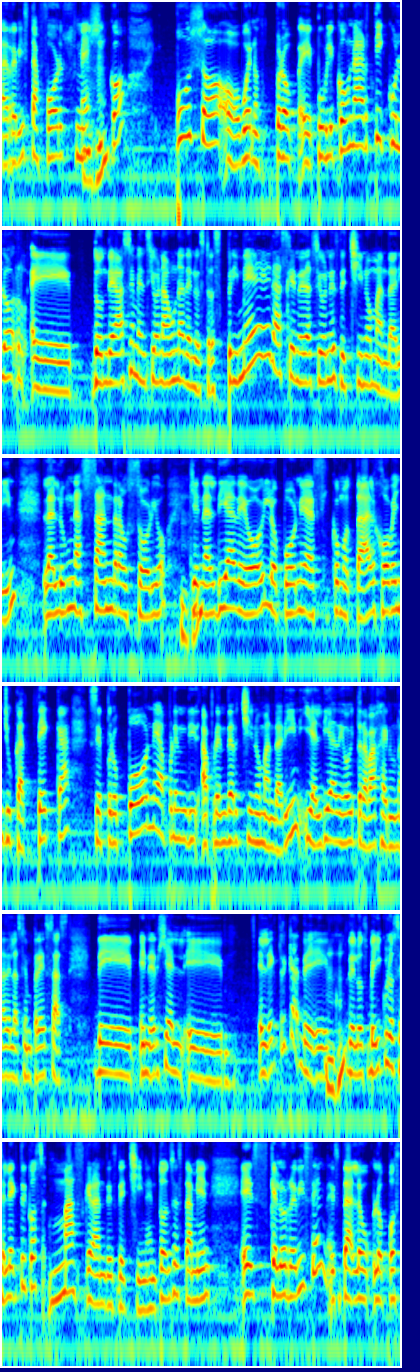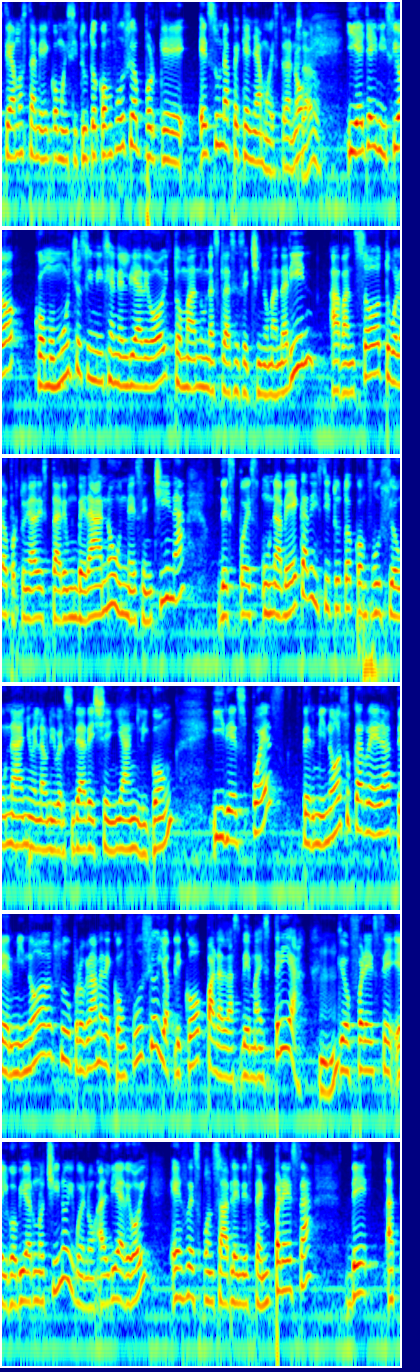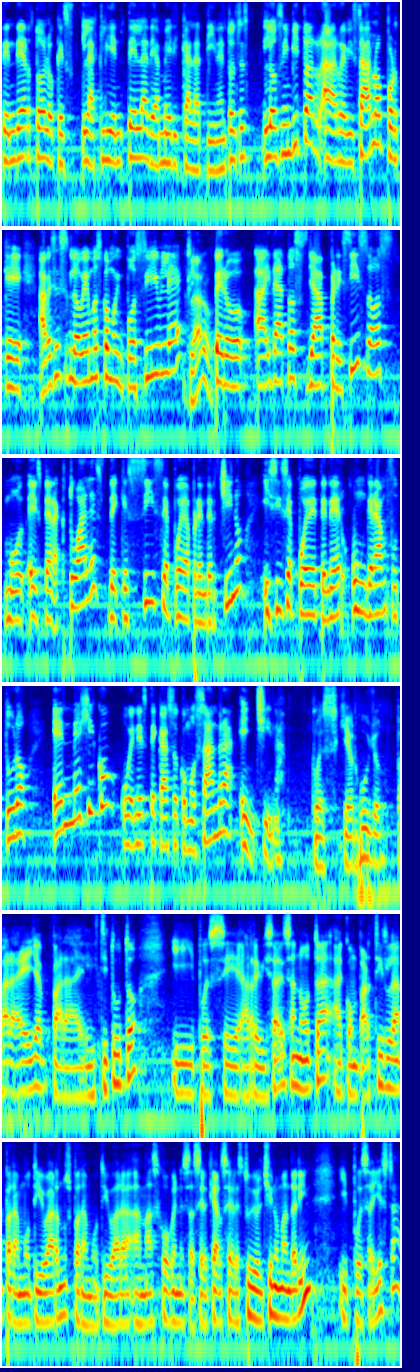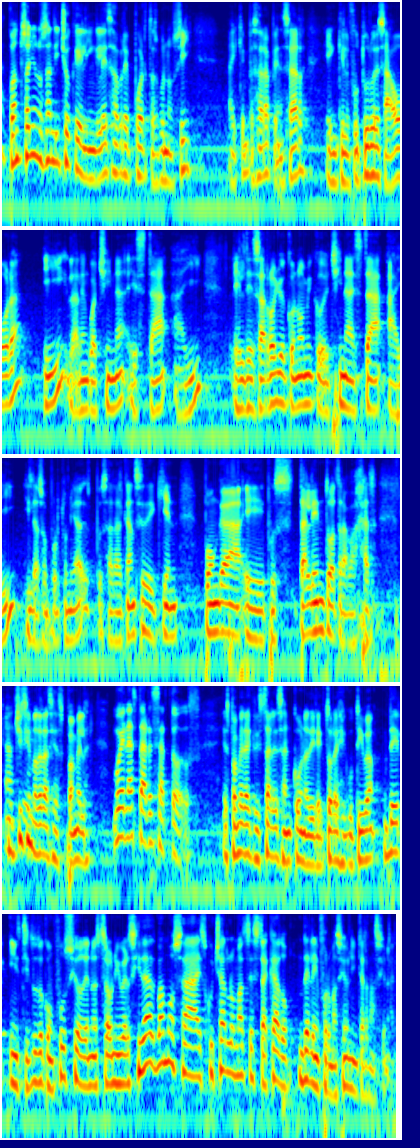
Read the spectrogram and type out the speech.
revista Forbes México, puso, o bueno, eh, publicó un artículo eh, donde hace mención a una de nuestras primeras generaciones de chino mandarín, la alumna Sandra Osorio, quien al día de hoy lo pone así como tal, joven yucateca, se propone aprender chino mandarín y al día de hoy trabaja en una de las empresas de energía. Eh, eléctrica, de, de, los vehículos eléctricos más grandes de China. Entonces también es que lo revisen, está, lo, lo, posteamos también como Instituto Confucio porque es una pequeña muestra, ¿no? Claro. Y ella inició, como muchos inician el día de hoy, tomando unas clases de chino mandarín, avanzó, tuvo la oportunidad de estar en un verano, un mes en China, después una beca de Instituto Confucio, un año en la Universidad de Shenyang Ligong, y después terminó su carrera, terminó su programa de Confucio y aplicó para las de maestría que ofrece el gobierno chino y bueno, al día de hoy es responsable en esta empresa de atender todo lo que es la clientela de América Latina. Entonces, los invito a, revisarlo porque a veces lo vemos como imposible, claro. pero hay datos ya precisos, este, actuales, de que sí se puede aprender chino y sí se puede tener un gran futuro en México o en este caso como Sandra en China pues qué orgullo para ella, para el instituto y pues eh, a revisar esa nota, a compartirla para motivarnos, para motivar a, más jóvenes a acercarse al estudio del chino mandarín y pues ahí está. ¿Cuántos años nos han dicho que el inglés abre puertas? Bueno, sí, hay que empezar a pensar en que el futuro es ahora y la lengua china está ahí, el desarrollo económico de China está ahí y las oportunidades pues al alcance de quien ponga eh, pues talento a trabajar. Muchísimas gracias, Pamela. Buenas tardes a todos. Es Pamela Cristales Ancona, directora ejecutiva del Instituto Confucio de nuestra universidad. Vamos a escuchar lo más destacado de la información internacional.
